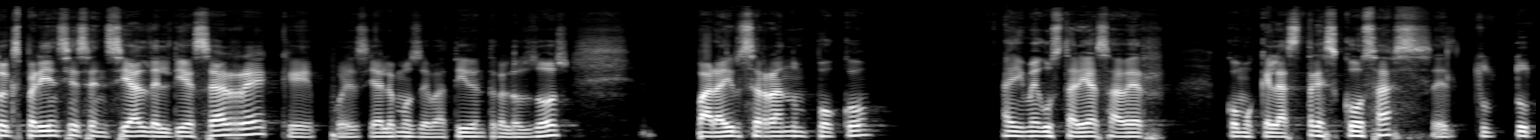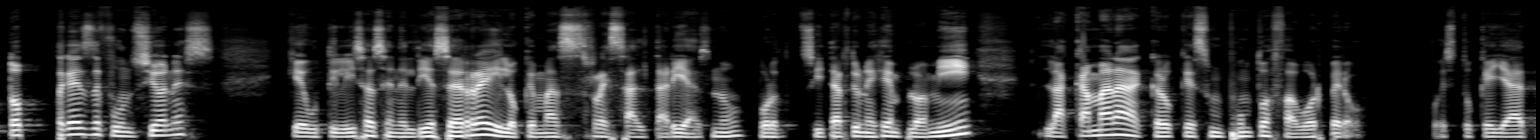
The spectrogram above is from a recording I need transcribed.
tu experiencia esencial del 10R, que pues ya lo hemos debatido entre los dos. Para ir cerrando un poco, ahí me gustaría saber como que las tres cosas, tu, top 3 de funciones que utilizas en el 10R y lo que más resaltarías, ¿no? Por citarte un ejemplo, a mí la cámara creo que es un punto a favor, pero pues tú que ya,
